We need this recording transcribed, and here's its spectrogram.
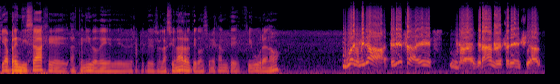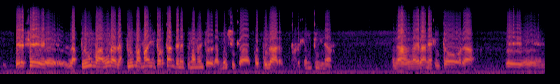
¿Qué aprendizaje has tenido de, de- de relacionarte con semejante figura, no? Y bueno, mira, Teresa es una gran referencia. Debe ser la pluma, una de las plumas más importantes en este momento de la música popular argentina. Una, una gran escritora. eh,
